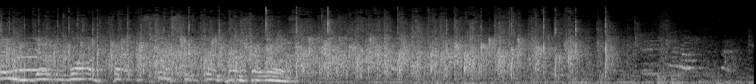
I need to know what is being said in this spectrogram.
Ladies and gentlemen, what a fantastic showcase that was.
